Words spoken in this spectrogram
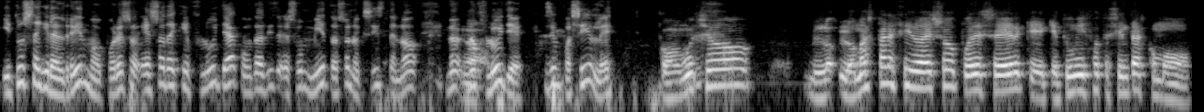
y tú seguir el ritmo. Por eso, eso de que fluya, como tú has dicho, es un mito, eso no existe, no, no, fluye, es imposible. Como mucho, lo, más parecido a eso puede ser que, que tú mismo te sientas como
